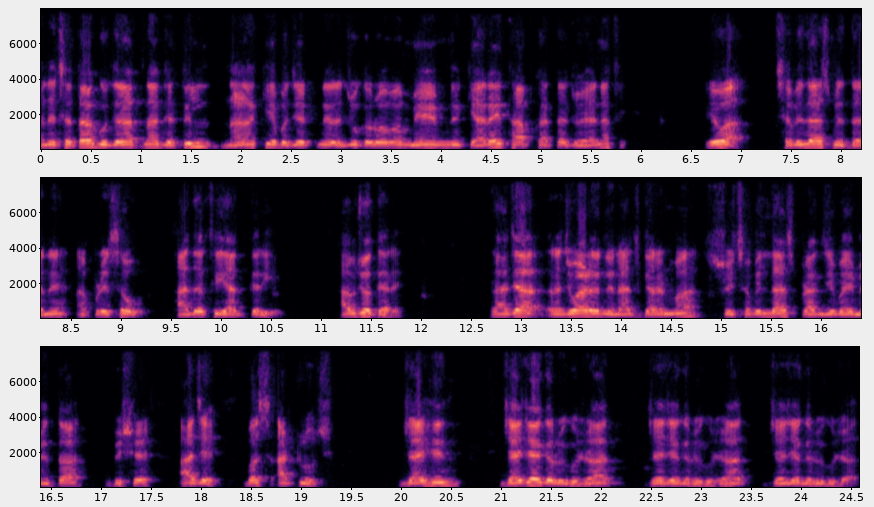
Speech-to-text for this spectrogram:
અને છતાં ગુજરાતના જટિલ નાણાકીય બજેટને રજૂ કરવામાં મેં એમને ક્યારેય થાપ ખાતા જોયા નથી. એવા છબીદાસ મહેતાને આપણે સૌ આદરથી યાદ કરીએ. આવજો ત્યારે. રાજા રજવાડ અને રાજકારણમાં શ્રી છબીલદાસ પ્રાગજીભાઈ મહેતા વિશે આજે બસ આટલું જ. જય હિન્દ, જય જય ગરવી ગુજરાત, જય જય ગરવી ગુજરાત, જય જય ગરવી ગુજરાત.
